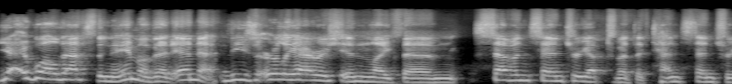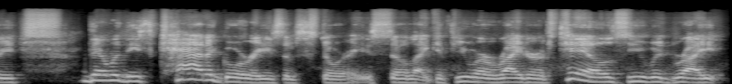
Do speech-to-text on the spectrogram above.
Yeah, well, that's the name of it. And these early Irish in like the seventh century up to about the 10th century, there were these categories of stories. So, like if you were a writer of tales, you would write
